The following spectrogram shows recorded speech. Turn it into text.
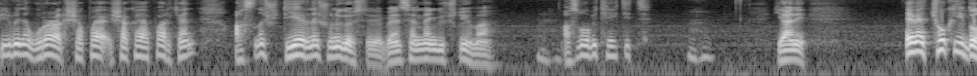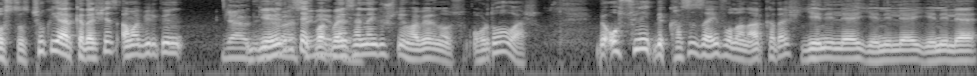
Birbirine vurarak şaka, şaka yaparken aslında şu diğerine şunu gösteriyor. Ben senden güçlüyüm ha. Aslında o bir tehdit. Yani evet çok iyi dostuz, çok iyi arkadaşız ama bir gün Geldiğinde gerilirsek bak ben senden güçlüyüm haberin olsun. Orada o var. Ve o sürekli kası zayıf olan arkadaş yenile, yenile, yenile,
